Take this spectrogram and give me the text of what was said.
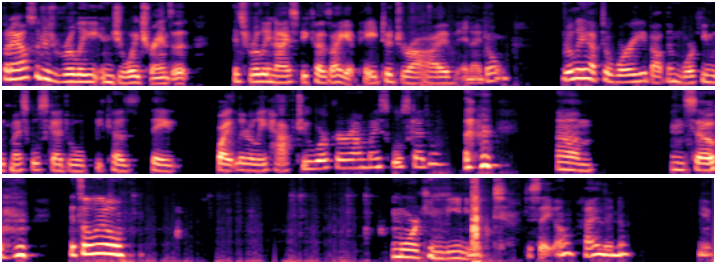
but i also just really enjoy transit. It's really nice because i get paid to drive and i don't really have to worry about them working with my school schedule because they quite literally have to work around my school schedule. um, and so it's a little more convenient to say, "Oh, hi, Luna. You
